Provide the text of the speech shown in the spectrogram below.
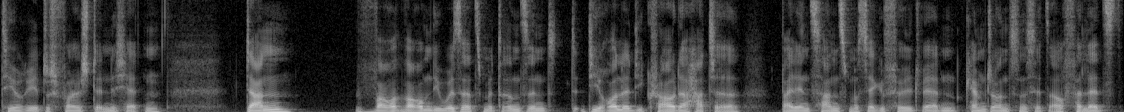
theoretisch vollständig hätten. Dann, warum die Wizards mit drin sind, die Rolle, die Crowder hatte bei den Suns, muss ja gefüllt werden. Cam Johnson ist jetzt auch verletzt,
